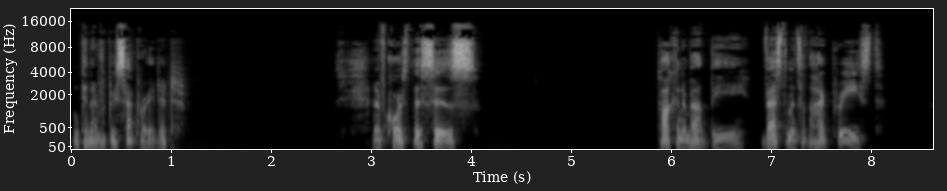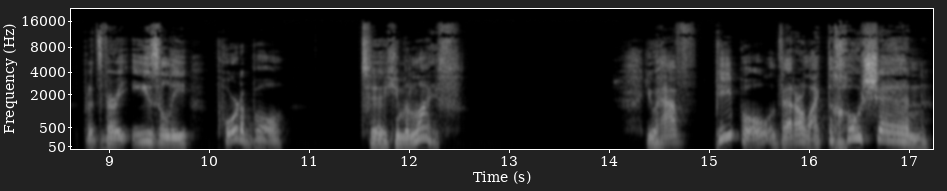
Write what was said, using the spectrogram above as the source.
and can never be separated. And of course, this is talking about the vestments of the high priest, but it's very easily portable to human life. You have people that are like the Choshen.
